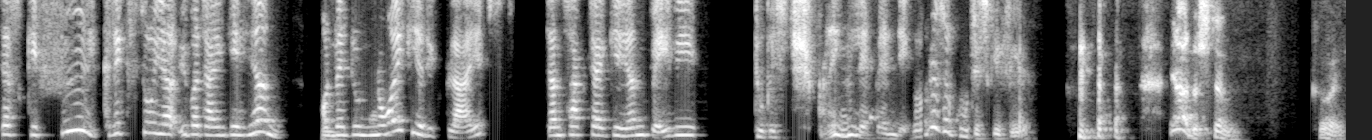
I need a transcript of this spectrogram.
das Gefühl kriegst du ja über dein Gehirn. Und hm. wenn du neugierig bleibst, dann sagt dein Gehirn, Baby, du bist springlebendig. Und das ist ein gutes Gefühl. ja, das stimmt. Cool.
